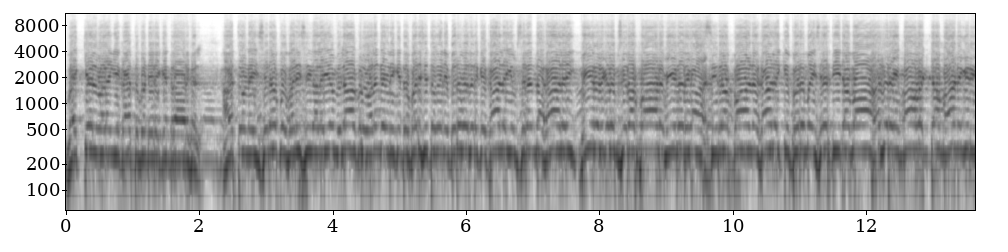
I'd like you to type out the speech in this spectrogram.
வைக்கல் வழங்கி காத்துக் கொண்டிருக்கின்றார்கள். அத்துணை சிறப்பு பரிசுகளையும் விழாக்குள் வழங்க இருக்கின்ற பரிசு தொகையை பெறுவதற்கு காலையும் சிறந்த காலை வீரர்களும் சிறப்பான வீரர்கள். சிறப்பான காலைக்கு பெருமை சேர்த்திடவா? மதுரை மாவட்டம் மானகிரி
